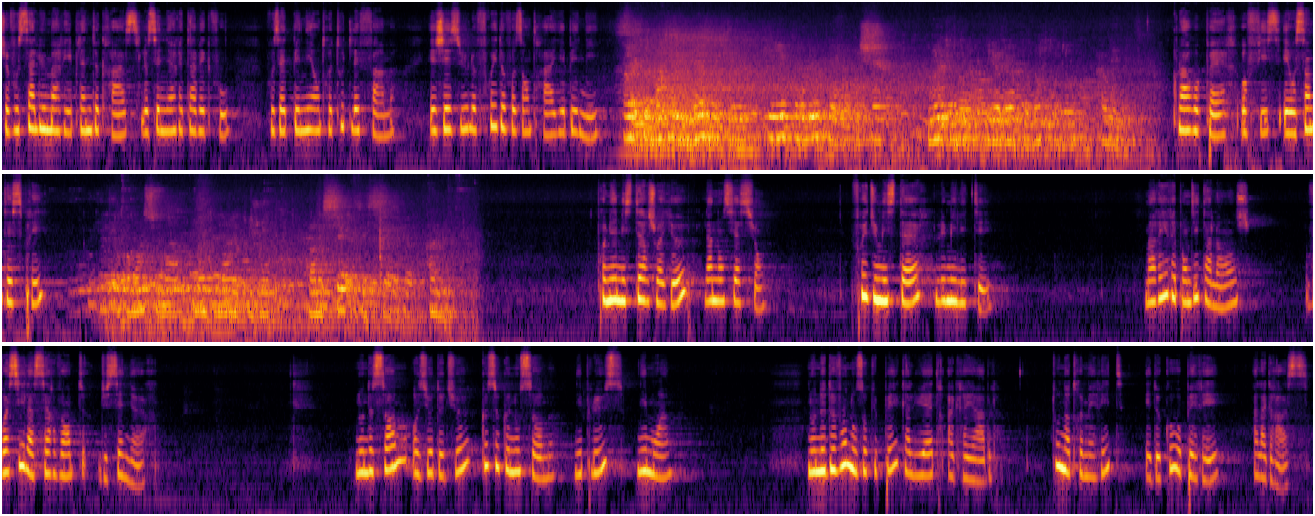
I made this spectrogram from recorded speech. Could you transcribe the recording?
Je vous salue Marie, pleine de grâce. Le Seigneur est avec vous. Vous êtes bénie entre toutes les femmes, et Jésus, le fruit de vos entrailles, est béni. Sainte Marie, Mère de Dieu, priez pour nous pauvres pécheurs, maintenant et à l'heure de notre mort. Amen. Gloire au Père, au Fils et au Saint-Esprit. Et au commencement, maintenant et toujours, dans les siècles des siècles. Amen. Premier mystère joyeux, l'Annonciation. Fruit du mystère, l'humilité. Marie répondit à l'ange, Voici la servante du Seigneur. Nous ne sommes aux yeux de Dieu que ce que nous sommes, ni plus ni moins. Nous ne devons nous occuper qu'à lui être agréable. Tout notre mérite est de coopérer à la grâce.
